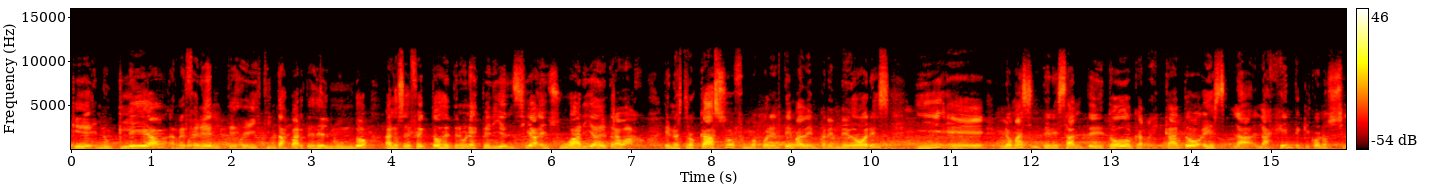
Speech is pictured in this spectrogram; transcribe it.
que nuclea referentes de distintas partes del mundo a los efectos de tener una experiencia en su área de trabajo. En nuestro caso fuimos por el tema de emprendedores y eh, lo más interesante de todo que rescato es la, la gente que conocí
